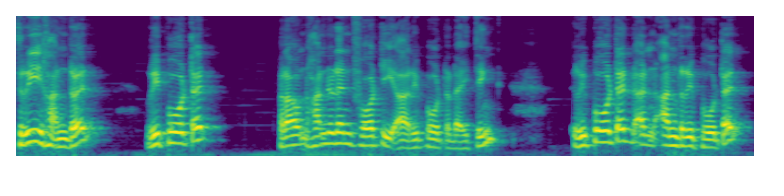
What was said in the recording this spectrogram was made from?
300 reported around 140 are reported I think. Reported and unreported,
